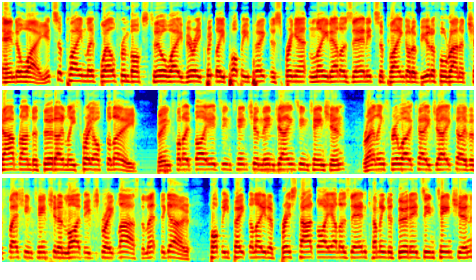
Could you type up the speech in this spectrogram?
And away. It's a plane left well from box two. Away very quickly. Poppy Peak to spring out and lead. Alazan, it's a plane. Got a beautiful run. A charm run to third. Only three off the lead. Being followed by Ed's Intention. Then Jane's Intention. Railing through OK Jake over Flash Intention and Liebig Street last. A lap to go. Poppy Pete the leader. Pressed hard by Alazan. Coming to third. Ed's Intention.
